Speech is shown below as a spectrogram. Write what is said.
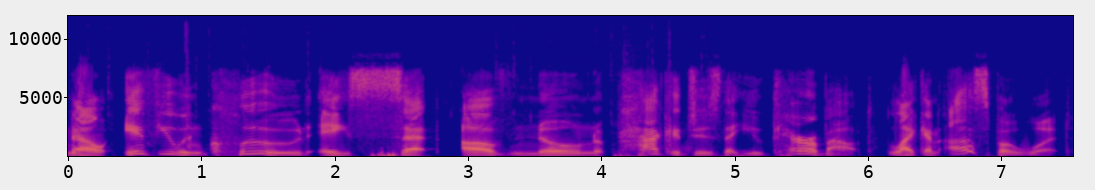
Now, if you include a set of known packages that you care about, like an OSPO would,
